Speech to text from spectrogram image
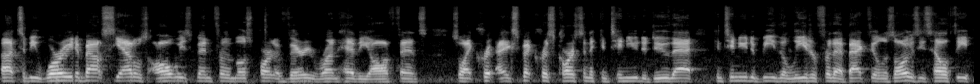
uh, to be worried about. Seattle's always been, for the most part, a very run heavy offense. So I, I expect Chris Carson to continue to do that, continue to be the leader for that backfield. As long as he's healthy,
